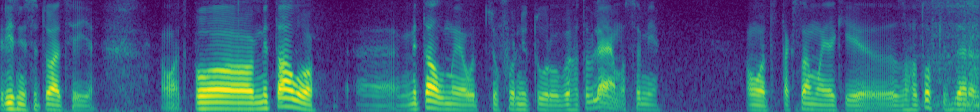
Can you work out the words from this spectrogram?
різні ситуації є. От. По металу, е, метал ми от цю фурнітуру виготовляємо самі. От, так само, як і заготовки з дерева.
